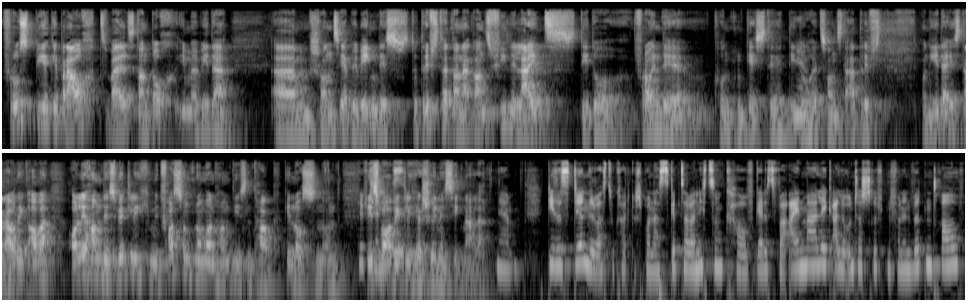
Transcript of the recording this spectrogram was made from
Frustbier gebraucht, weil es dann doch immer wieder ähm, schon sehr bewegend ist. Du triffst halt dann auch ganz viele Leute, die du, Freunde, Kunden, Gäste, die Ja. du halt sonst auch triffst. Und jeder ist traurig, aber alle haben das wirklich mit Fassung genommen und haben diesen Tag genossen. Und Hilft das war nichts. wirklich ein schönes Signal. Ja. Dieses Dirndl, was du gerade gesponnen hast, gibt es aber nicht zum Kauf, gell? Das war einmalig, alle Unterschriften von den Wirten drauf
